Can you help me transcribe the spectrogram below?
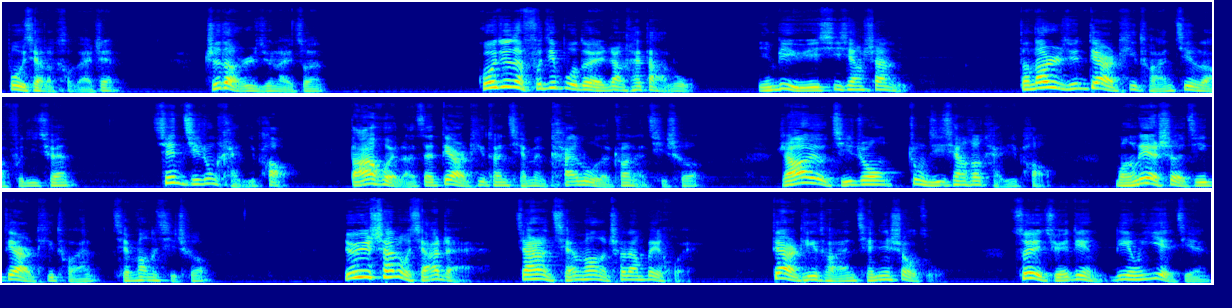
布下了口袋阵，只等日军来钻。国军的伏击部队让开大路，隐蔽于西乡山里。等到日军第二梯团进入到伏击圈，先集中迫击炮打毁了在第二梯团前面开路的装甲汽车，然后又集中重机枪和迫击炮猛烈射击第二梯团前方的汽车。由于山路狭窄，加上前方的车辆被毁，第二梯团前进受阻，所以决定利用夜间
